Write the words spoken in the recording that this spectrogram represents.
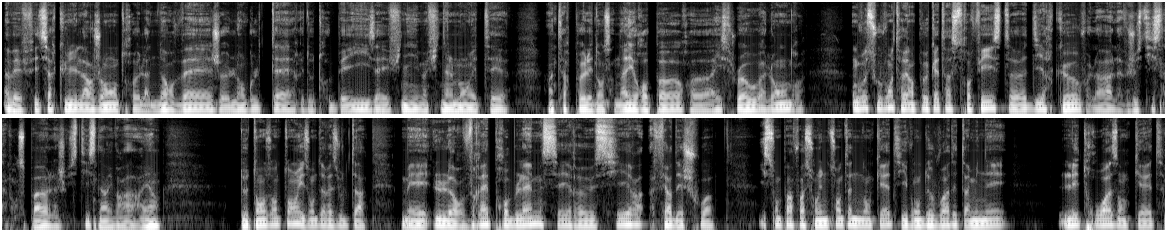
avaient fait circuler l'argent entre la Norvège, l'Angleterre et d'autres pays. Ils avaient fini, finalement été interpellés dans un aéroport, euh, Heathrow, à Londres. On voit souvent être un peu catastrophiste, euh, dire que voilà, la justice n'avance pas, la justice n'arrivera à rien. De temps en temps, ils ont des résultats. Mais leur vrai problème, c'est réussir à faire des choix. Ils sont parfois sur une centaine d'enquêtes, ils vont devoir déterminer les trois enquêtes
